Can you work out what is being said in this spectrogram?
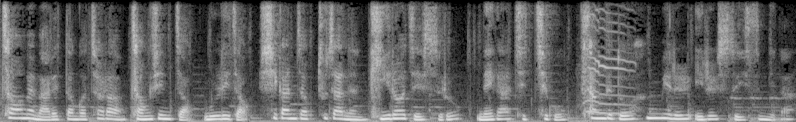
처음에 말했던 것처럼 정신적, 물리적, 시간적 투자는 길어질수록 내가 지치고 상대도 흥미를 잃을 수 있습니다.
